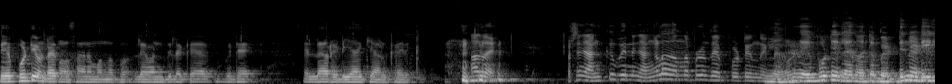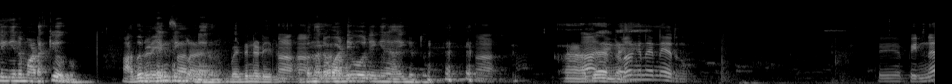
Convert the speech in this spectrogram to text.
തേപ്പൂട്ടി ഉണ്ടായിരുന്നു അവസാനം വന്നപ്പോൾ ലെവൻത്തിലൊക്കെ പിന്നെ എല്ലാം റെഡിയാക്കിയ ആൾക്കാർ അതെ. പക്ഷെ ഞങ്ങക്ക് പിന്നെ ഞങ്ങൾ വന്നപ്പോഴും തേപ്പൂട്ടി ഒന്നും ഇല്ല. തേപ്പൂട്ടി അല്ലായിരുന്നു മറ്റേ ബെഡിനടിയിൽ ഇങ്ങനെ മടക്കി വെക്കും. അത് മെയിൻ സാധനമായിരുന്നു. ബെഡിന്റെ അടിയിൽ. വടി പോലെ ഇങ്ങനെ ആയി കിട്ടും. അങ്ങനെ തന്നെയായിരുന്നു. പിന്നെ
